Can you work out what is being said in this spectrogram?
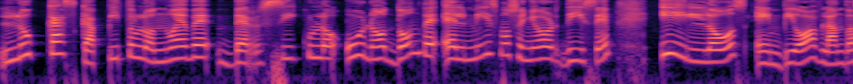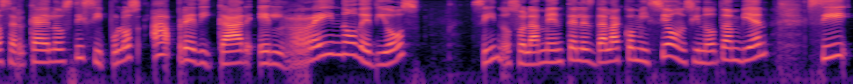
Lucas capítulo 9, versículo 1, donde el mismo Señor dice, y los envió hablando acerca de los discípulos a predicar el reino de Dios. Sí, no solamente les da la comisión, sino también sí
